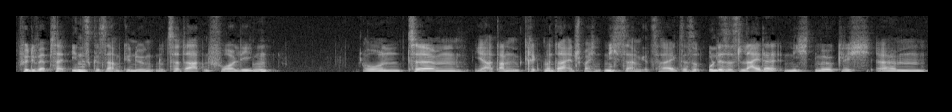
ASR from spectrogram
für die Website insgesamt genügend Nutzerdaten vorliegen. Und ähm, ja, dann kriegt man da entsprechend nichts angezeigt. Das, und es ist leider nicht möglich, ähm,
